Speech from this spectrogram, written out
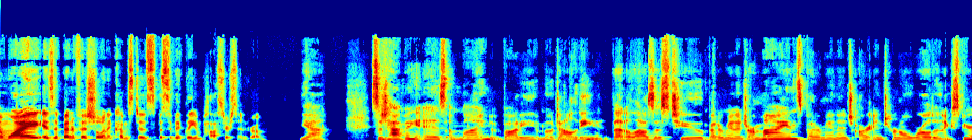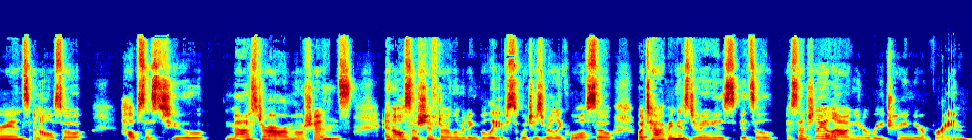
And why is it beneficial when it comes to specifically imposter syndrome? Yeah. So, tapping is a mind body modality that allows us to better manage our minds, better manage our internal world and experience, and also helps us to master our emotions and also shift our limiting beliefs which is really cool so what tapping is doing is it's essentially allowing you to retrain your brain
